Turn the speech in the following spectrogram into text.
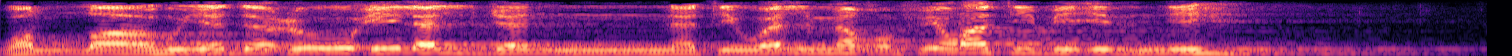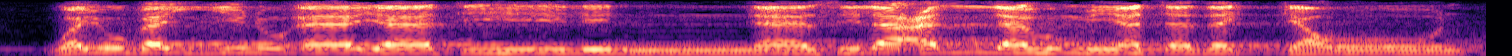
والله يدعو إلى الجنة والمغفرة بإذنه ويبين آياته للناس لعلهم يتذكرون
